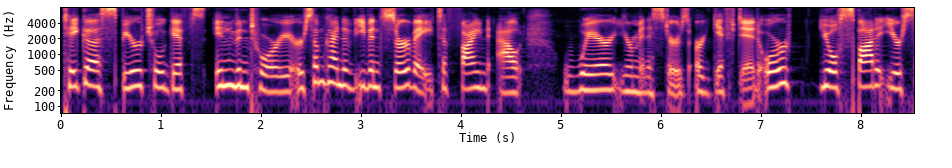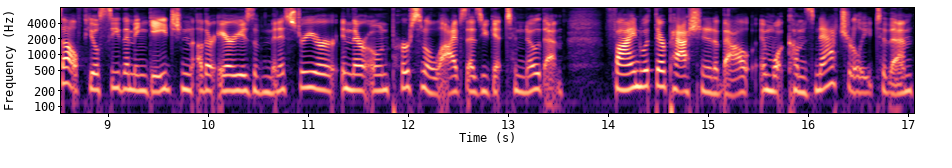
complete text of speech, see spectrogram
Take a spiritual gifts inventory or some kind of even survey to find out where your ministers are gifted or you'll spot it yourself. You'll see them engaged in other areas of ministry or in their own personal lives as you get to know them. Find what they're passionate about and what comes naturally to them,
